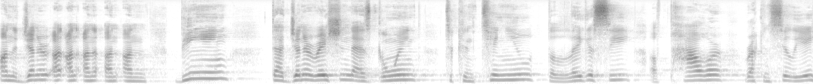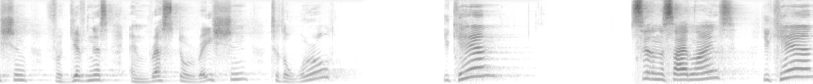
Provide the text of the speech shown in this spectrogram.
on, the gener- on, on, on, on being that generation that is going to continue the legacy of power, reconciliation, forgiveness, and restoration to the world? You can. Sit on the sidelines. You can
